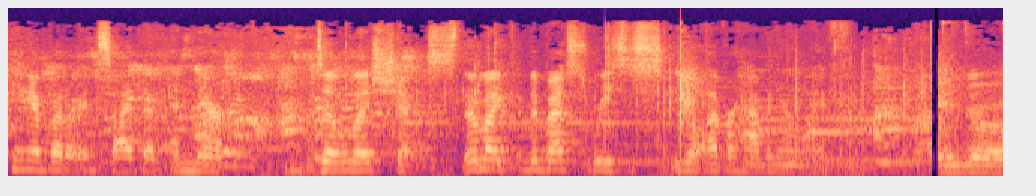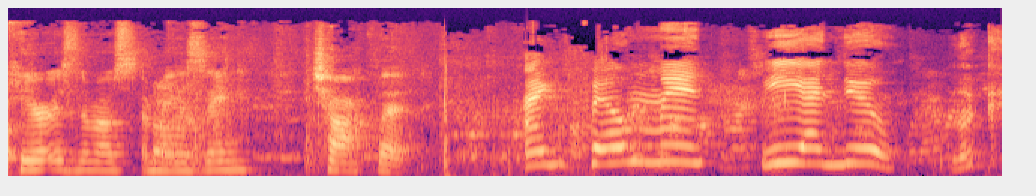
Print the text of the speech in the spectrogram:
peanut butter inside them, and they're delicious. They're like the best Reese's you'll ever have in your life. Here is the most amazing chocolate. I'm filming me and you. Look.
